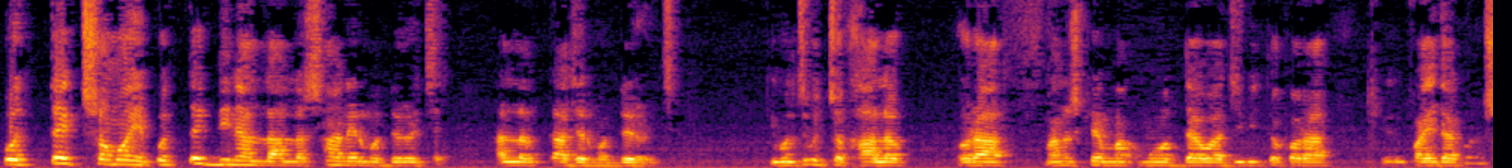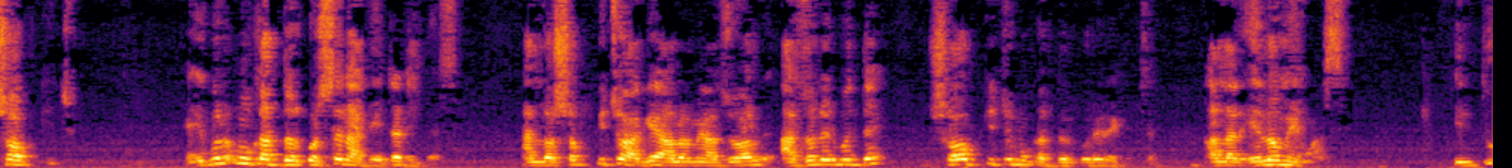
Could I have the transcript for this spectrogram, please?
প্রত্যেক সময়ে, প্রত্যেক দিন আল্লাহ আল্লাহ শানের মধ্যে রয়েছে, আল্লাহর কাজের মধ্যে রয়েছে। কি বলছি বুঝছ? খালক করা, মানুষকে মা- মত দেওয়া, জীবিত করা, ফায়দা করা, সবকিছু। এগুলো মুকাদ্দর করছেন আগে, এটা ঠিক আছে। আল্লাহ সবকিছু আগে আলমে আজল আজলের মধ্যে সবকিছু মুকাদ্দর করে রেখেছেন। আল্লাহর এলমেও আছে কিন্তু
